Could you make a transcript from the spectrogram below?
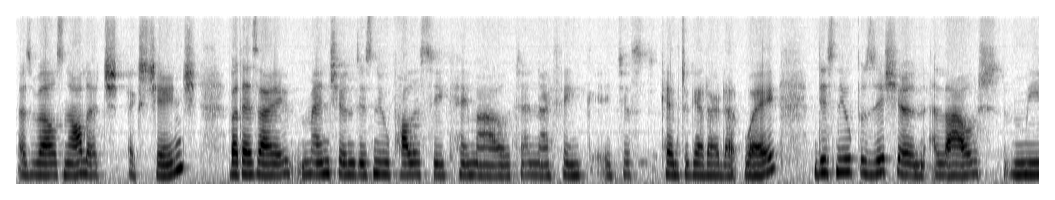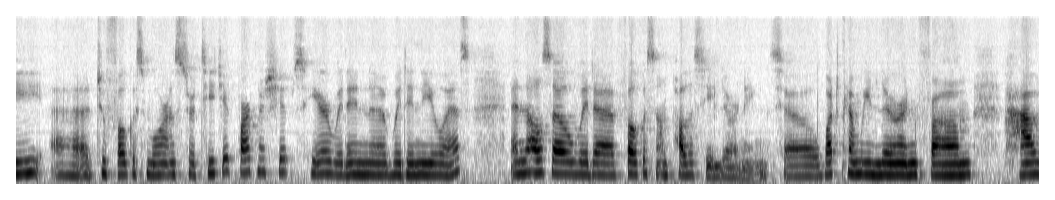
as well as knowledge exchange. But as I mentioned, this new policy came out, and I think it just came together that way. This new position allows me uh, to focus more on strategic partnerships here within uh, within the U.S. and also with a focus on policy learning. So, what can we learn from how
